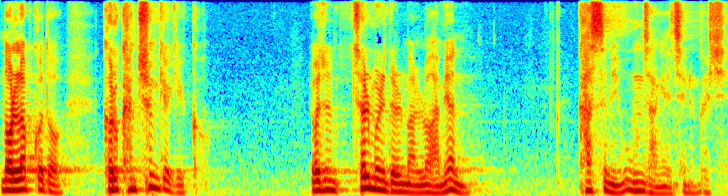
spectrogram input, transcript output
놀랍고도 거룩한 충격이 있고 요즘 젊은이들 말로 하면 가슴이 웅장해지는 것이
